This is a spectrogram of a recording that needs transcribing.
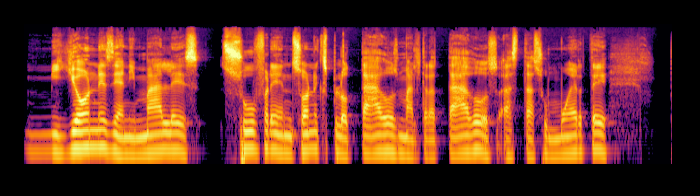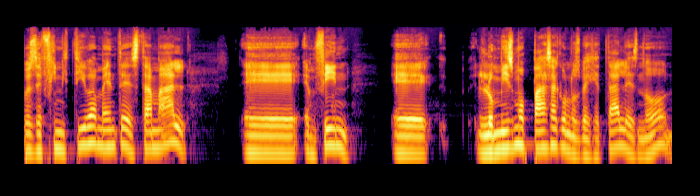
millones de animales sufren, son explotados, maltratados hasta su muerte, pues definitivamente está mal. Eh, en fin, eh, lo mismo pasa con los vegetales, ¿no?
